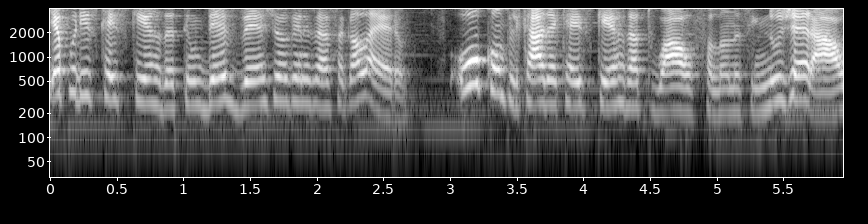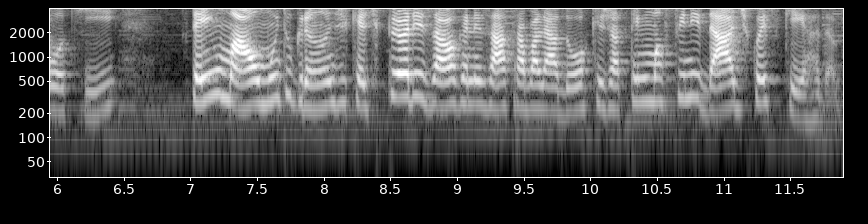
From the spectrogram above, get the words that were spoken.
e é por isso que a esquerda tem o dever de organizar essa galera. O complicado é que a esquerda atual, falando assim no geral aqui, tem um mal muito grande que é de priorizar organizar trabalhador que já tem uma afinidade com a esquerda.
